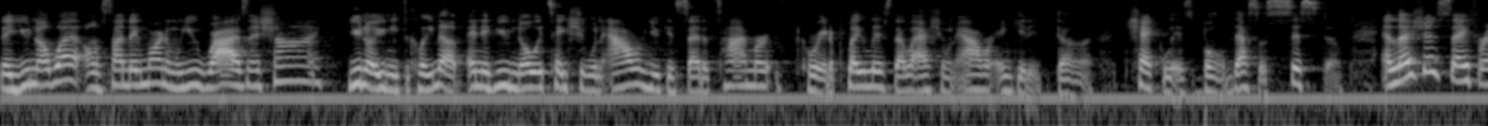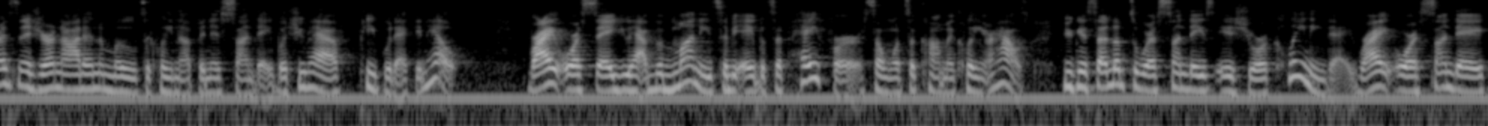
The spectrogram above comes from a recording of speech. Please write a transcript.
then you know what on sunday morning when you rise and shine you know you need to clean up and if you know it takes you an hour you can set a timer create a playlist that lasts you an hour and get it done checklist boom that's a system and let's just say for instance you're not in the mood to clean up and it's sunday but you have people that can help right? Or say you have the money to be able to pay for someone to come and clean your house. You can set up to where Sundays is your cleaning day, right? Or Sunday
